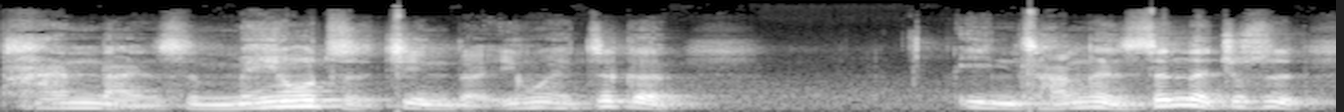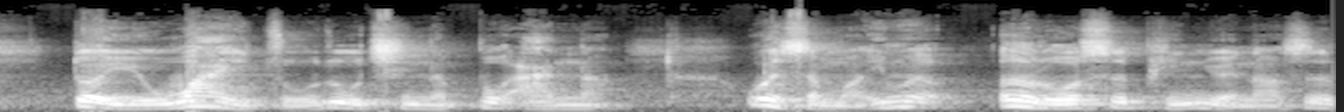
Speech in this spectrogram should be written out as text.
贪婪是没有止境的，因为这个隐藏很深的就是对于外族入侵的不安呐。为什么？因为俄罗斯平原呢是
